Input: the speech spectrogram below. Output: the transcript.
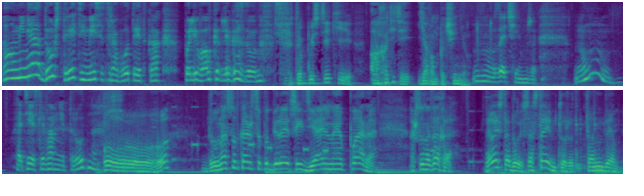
А у меня душ третий месяц работает как поливалка для газонов. Это пустяки. А хотите, я вам починю? Ну, зачем же? Ну, хотя если вам не трудно... Ого! Да у нас тут, кажется, подбирается идеальная пара. А что, Натаха, давай с тобой составим тоже тандем.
